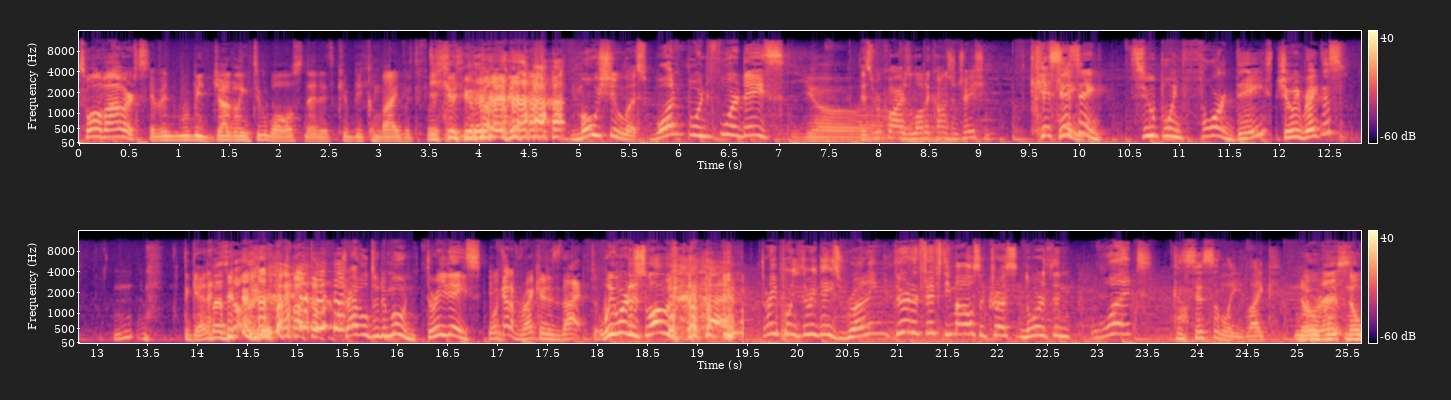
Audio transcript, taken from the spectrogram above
12 hours. If it would be juggling two balls, then it could be combined with the first. Motionless. 1.4 days. Yo. This requires a lot of concentration. Kissing. Kissing. 2.4 days? Should we break this? To get it. Let's go. Travel to the moon. Three days. What kind of record is that? we were the slowest. 3.3 days running. 350 miles across northern. What? Consistently, like No, no, re- no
